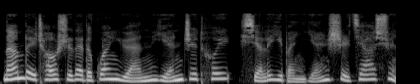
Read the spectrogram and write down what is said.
南北朝时代的官员颜之推写了一本《颜氏家训》。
